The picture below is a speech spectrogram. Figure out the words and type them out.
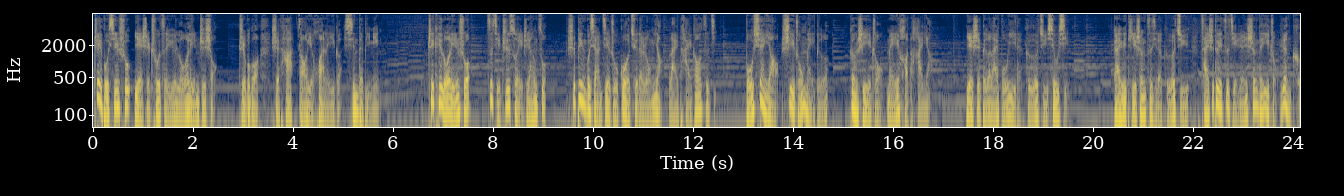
这部新书也是出自于罗琳之手，只不过是他早已换了一个新的笔名。J.K. 罗琳说自己之所以这样做，是并不想借助过去的荣耀来抬高自己，不炫耀是一种美德，更是一种美好的涵养，也是得来不易的格局修行。敢于提升自己的格局，才是对自己人生的一种认可，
